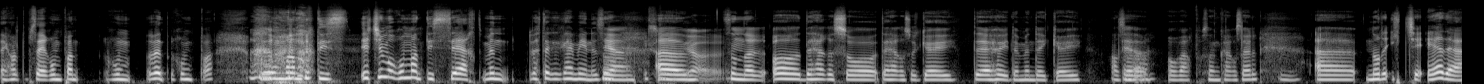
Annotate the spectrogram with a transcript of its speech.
Jeg holdt på å si rumpa rom, vent, rumpa. Romantis, ikke romantisert, men vet dere hva jeg mener? Sånn, yeah. um, sånn der Å, det her, er så, det her er så gøy. Det er høyde, men det er gøy. Altså yeah. å være på sånn karusell. Mm. Uh, når det ikke er det,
